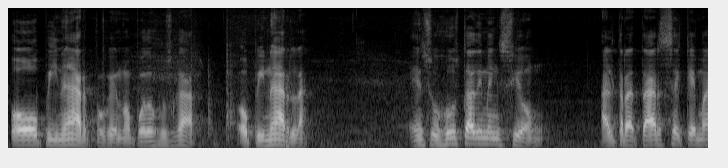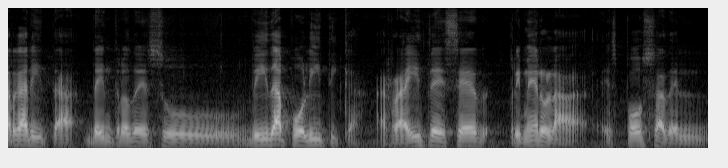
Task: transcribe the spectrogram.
o opinar, porque no puedo juzgar, opinarla en su justa dimensión al tratarse que Margarita, dentro de su vida política, a raíz de ser primero la esposa del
